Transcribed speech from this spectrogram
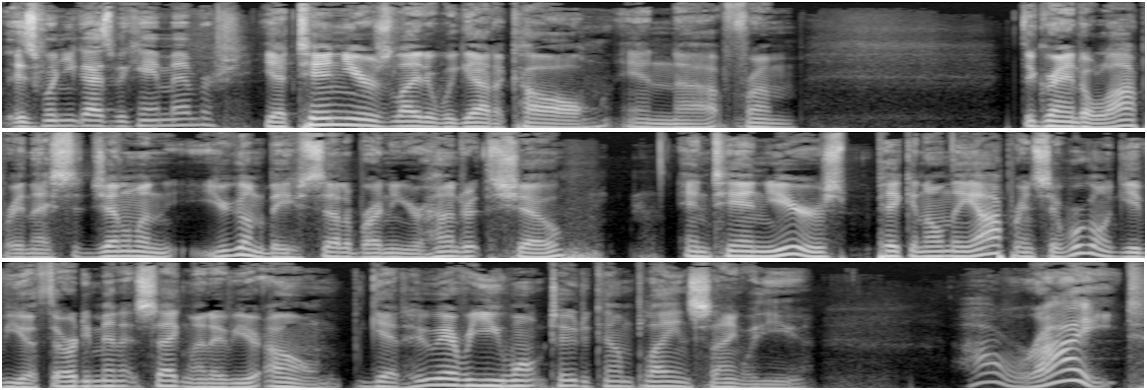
is when you guys became members. Yeah, ten years later, we got a call and uh, from the Grand Ole Opry, and they said, "Gentlemen, you're going to be celebrating your hundredth show in ten years, picking on the Opry, and said we're going to give you a thirty-minute segment of your own. Get whoever you want to to come play and sing with you." All right.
